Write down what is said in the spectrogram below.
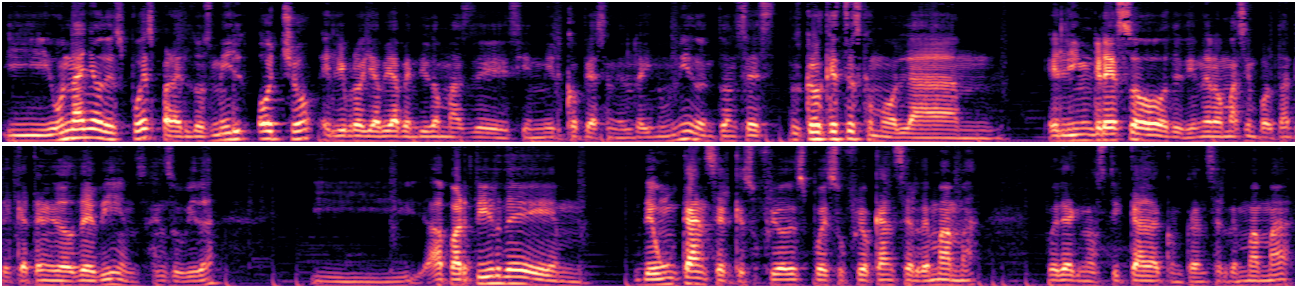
Y un año después, para el 2008, el libro ya había vendido más de 100.000 copias en el Reino Unido. Entonces, pues creo que este es como la, mm, el ingreso de dinero más importante que ha tenido Debbie en, en su vida. Y a partir de, de un cáncer que sufrió después, sufrió cáncer de mama, fue diagnosticada con cáncer de mama,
